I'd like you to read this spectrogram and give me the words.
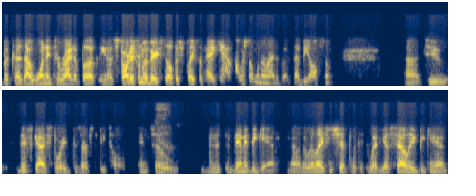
because I wanted to write a book. You know, it started from a very selfish place of, hey, yeah, of course I want to write a book. That'd be awesome. Uh, to this guy's story deserves to be told, and so yeah. th- then it began. You know, the relationship with with Yoseli began.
